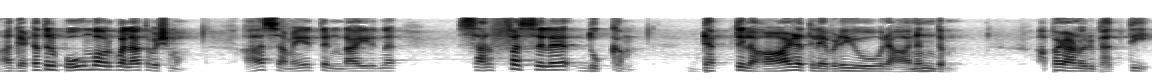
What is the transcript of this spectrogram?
ആ ഘട്ടത്തിൽ പോകുമ്പോൾ അവർക്ക് വല്ലാത്ത വിഷമം. ആ സമയത്ത് ഉണ്ടായിരുന്ന സർഫസിൽ ദുഃഖം ഡെപ്തിൽ ആഴത്തിൽ എവിടെയോ ഒരു ആനന്ദം. അപ്പോഴാണ് ഒരു ഭക്തി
